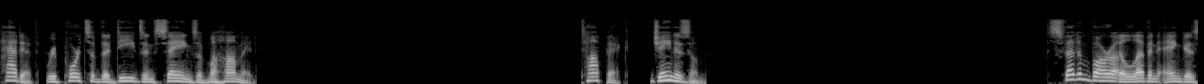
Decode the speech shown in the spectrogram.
Hadith, reports of the deeds and sayings of Muhammad. Jainism Svetambara 11 Angas.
